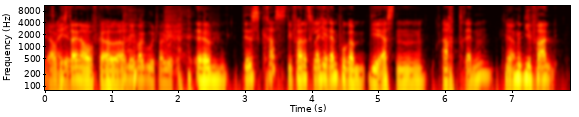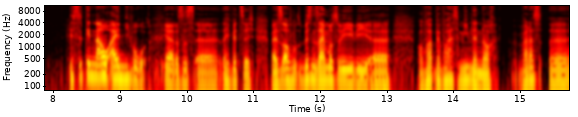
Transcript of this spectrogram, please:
ja, Das ist echt deine Aufgabe. Nee, war gut, war gut. ähm, das ist krass. Die fahren das gleiche. Rennprogramm, die ersten acht Rennen. Ja. Und die fahren, es ist genau ein Niveau. Ja, das ist äh, echt witzig. Weil es auch ein bisschen sein muss wie, wie äh, wo war, wer war das Meme denn noch? War das äh,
